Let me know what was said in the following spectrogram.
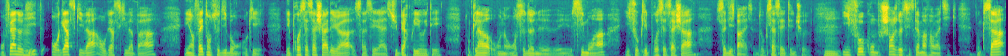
On fait un audit, on regarde ce qui va, on regarde ce qui va pas, et en fait, on se dit bon, ok, les process achats déjà, ça c'est la super priorité. Donc là, on, on se donne euh, six mois, il faut que les process achats, ça disparaisse. Donc ça, ça a été une chose. Mhm. Il faut qu'on change de système informatique. Donc ça,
